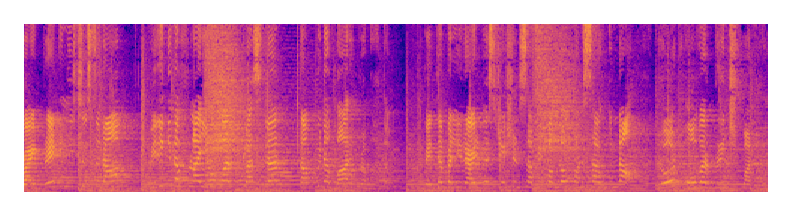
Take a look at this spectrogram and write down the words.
రైట్ బ్రేకింగ్ న్యూస్ చూస్తున్నాం విరిగిన ఫ్లైఓవర్ క్లస్టర్ తప్పిన భారీ ప్రమాదం. పెద్దపల్లి రైల్వే స్టేషన్ సమీపంలో కొనసాగుతున్న రోడ్ ఓవర్ బ్రిడ్జ్ పనులు.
